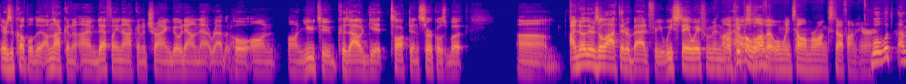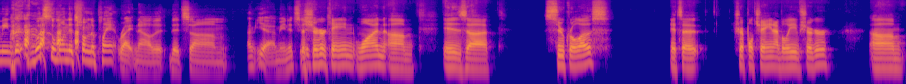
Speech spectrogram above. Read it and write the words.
there's a couple that I'm not gonna I'm definitely not gonna try and go down that rabbit hole on on YouTube because I would get talked in circles. But Um, I know there's a lot that are bad for you. We stay away from in my Well, people household. love it when we tell them wrong stuff on here. Well, what I mean, what's the one that's from the plant right now? That that's um, I mean, yeah, I mean, it's, the it's sugar cane one um, is uh, sucralose. It's a triple chain, I believe, sugar. Um,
